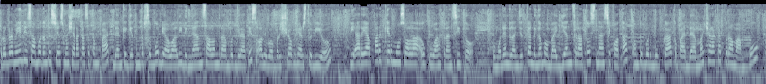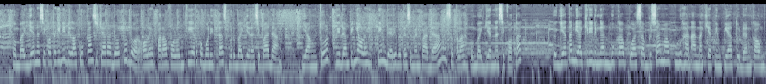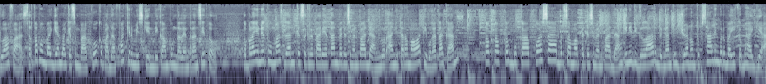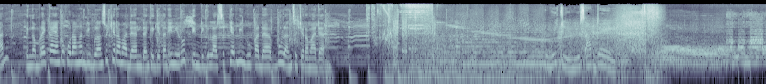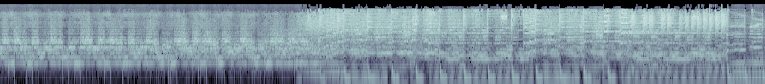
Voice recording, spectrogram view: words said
Program ini disambut antusias masyarakat setempat dan kegiatan tersebut diawali dengan salon rambut gratis oleh Barbershop Hair Studio di area parkir Musola Ukuah Transito. Kemudian dilanjutkan dengan pembagian 100 nasi kotak untuk berbuka kepada masyarakat kurang mampu. Pembagian nasi kotak ini dilakukan secara door to door oleh para volunteer komunitas berbagi nasi Padang yang turut didampingi oleh tim dari PT Semen Padang setelah pembagian nasi kotak Kegiatan diakhiri dengan buka puasa bersama puluhan anak yatim piatu dan kaum duafa, serta pembagian paket sembako kepada fakir miskin di Kampung Dalen Transito. Kepala Unit Humas dan Kesekretariatan PT Semen Padang, Nur Anita Rahmawati mengatakan, Tok Tok Tok buka puasa bersama PT Semen Padang ini digelar dengan tujuan untuk saling berbagi kebahagiaan dengan mereka yang kekurangan di bulan suci Ramadan dan kegiatan ini rutin digelar setiap minggu pada bulan suci Ramadan. Update.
